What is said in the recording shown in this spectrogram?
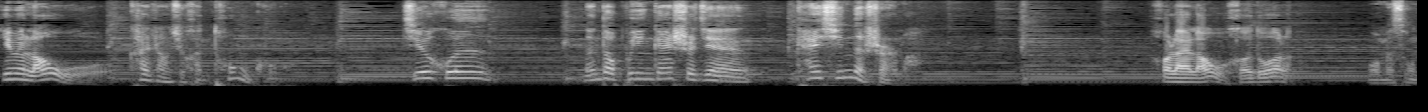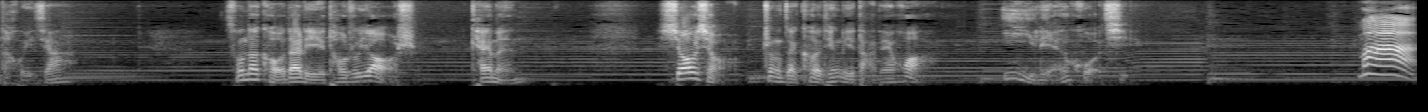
因为老五看上去很痛苦。结婚，难道不应该是件开心的事儿吗？后来老五喝多了，我们送他回家。从他口袋里掏出钥匙，开门。潇潇正在客厅里打电话，一脸火气。妈，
